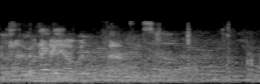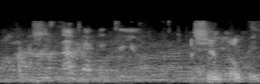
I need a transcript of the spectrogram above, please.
working Eddie. She's not talking to you. She will be.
